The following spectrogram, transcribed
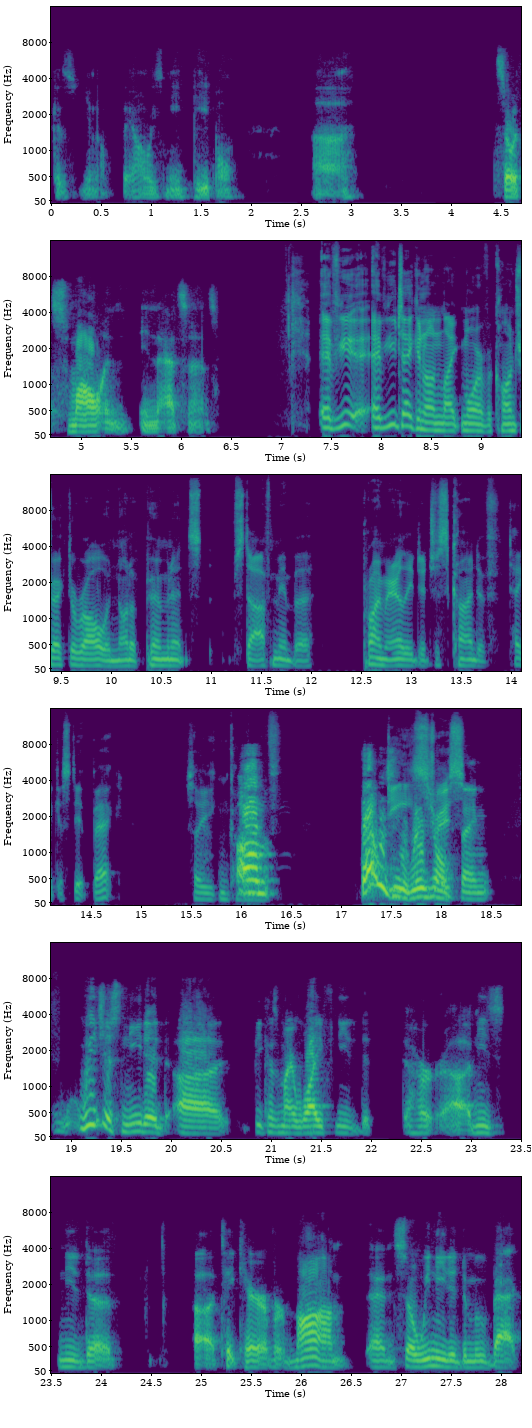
because you know they always need people. Uh, so it's small in in that sense. Have you have you taken on like more of a contractor role and not a permanent staff member, primarily to just kind of take a step back, so you can kind Um, of That was the original thing. We just needed uh, because my wife needed to, her uh, needs needed to uh, take care of her mom, and so we needed to move back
